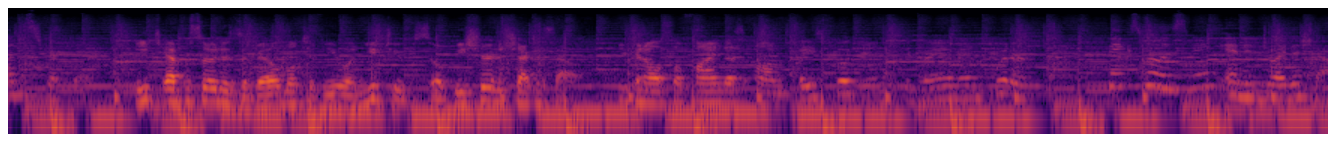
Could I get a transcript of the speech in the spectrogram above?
Unscripted. Each episode is available to view on YouTube, so be sure to check us out. You can also find us on Facebook, Instagram, and Twitter. Thanks for listening and enjoy the show.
